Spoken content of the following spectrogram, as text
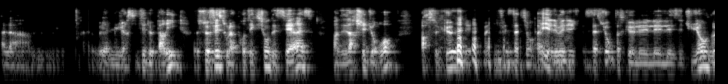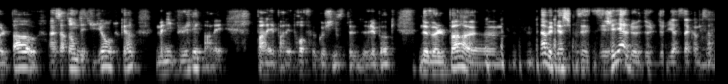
à la, l'université de Paris se fait sous la protection des CRS, enfin des archers du roi, parce que les manifestations, il y a des manifestations parce que les, étudiants ne veulent pas, un certain nombre d'étudiants en tout cas, manipulés par les, par les, par les profs gauchistes de l'époque, ne veulent pas. Euh, non, mais bien sûr, c'est génial de, de, lire ça comme ça.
